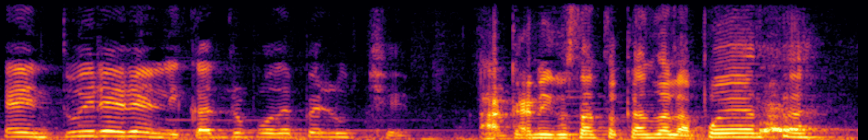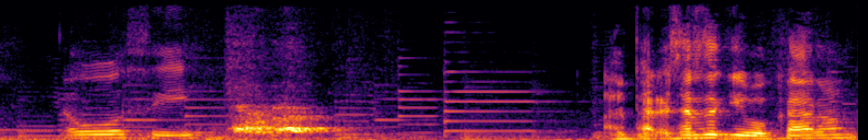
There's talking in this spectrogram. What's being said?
En Twitter, en Licántropo de Peluche. Acá Nico están tocando la puerta. Oh, sí. Al parecer se equivocaron.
